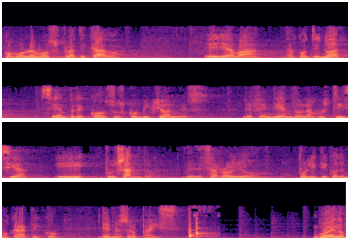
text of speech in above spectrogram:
como lo hemos platicado, ella va a continuar siempre con sus convicciones, defendiendo la justicia y pulsando el desarrollo político democrático de nuestro país. Bueno,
